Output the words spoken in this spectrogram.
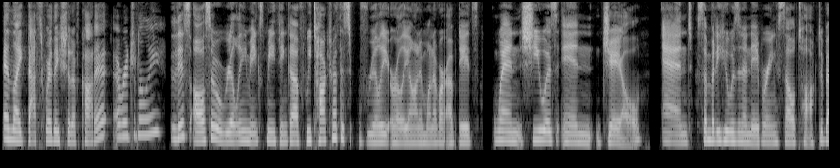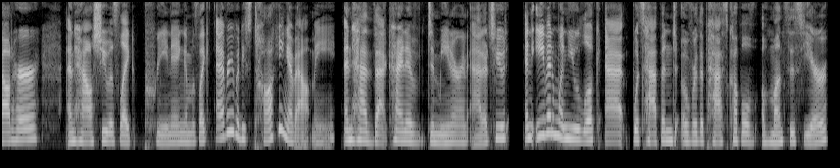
And like that's where they should have caught it originally. This also really makes me think of we talked about this really early on in one of our updates when she was in jail and somebody who was in a neighboring cell talked about her and how she was like preening and was like, everybody's talking about me and had that kind of demeanor and attitude. And even when you look at what's happened over the past couple of months this year,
